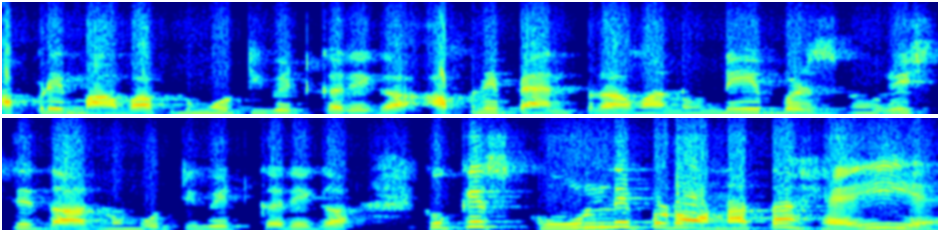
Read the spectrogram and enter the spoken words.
ਆਪਣੇ ਮਾਪੇ ਨੂੰ ਮੋਟੀਵੇਟ ਕਰੇਗਾ, ਆਪਣੇ ਭੈਣ ਭਰਾਵਾਂ ਨੂੰ ਨੇਬਰਸ ਨੂੰ, ਰਿਸ਼ਤੇਦਾਰ ਨੂੰ ਮੋਟੀਵੇਟ ਕਰੇਗਾ, ਕਿਉਂਕਿ ਸਕੂਲ ਨੇ ਪੜਾਉਣਾ ਤਾਂ ਹੈ ਹੀ ਹੈ,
